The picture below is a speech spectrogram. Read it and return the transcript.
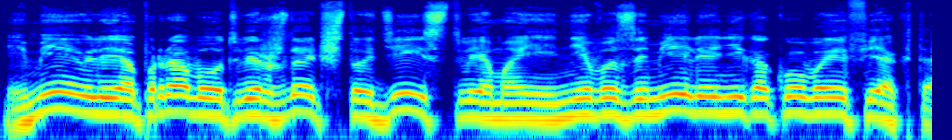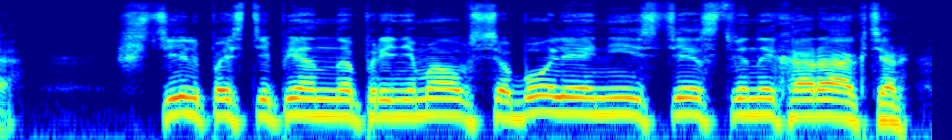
имею ли я право утверждать, что действия мои не возымели никакого эффекта. Штиль постепенно принимал все более неестественный характер —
